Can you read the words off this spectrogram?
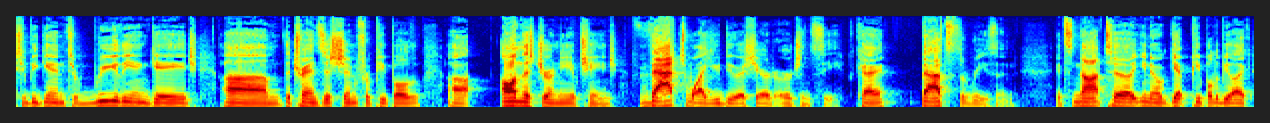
to begin to really engage um, the transition for people uh, on this journey of change. That's why you do a shared urgency. Okay. That's the reason. It's not to, you know, get people to be like,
